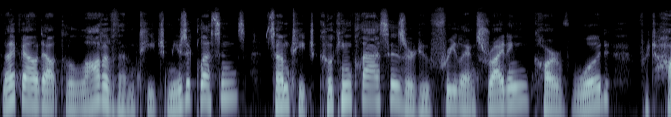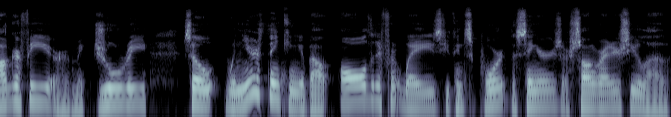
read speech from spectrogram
and I found out that a lot of them teach music lessons, some teach cooking classes or do freelance writing, carve wood, photography, or make jewelry. So when you're thinking about all the different ways you can support the singers or songwriters you love,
